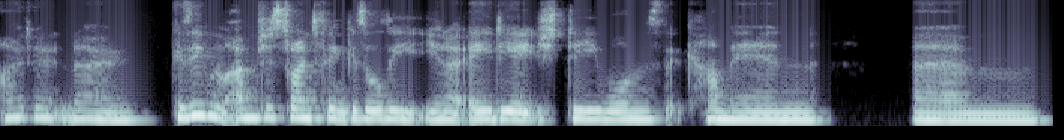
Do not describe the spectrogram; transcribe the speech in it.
I don't know because even I'm just trying to think because all the you know ADHD ones that come in, um,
